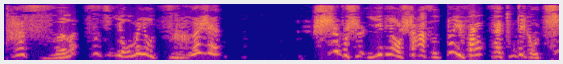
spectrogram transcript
他死了，自己有没有责任？是不是一定要杀死对方才出这口气？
